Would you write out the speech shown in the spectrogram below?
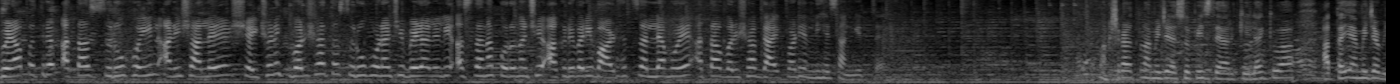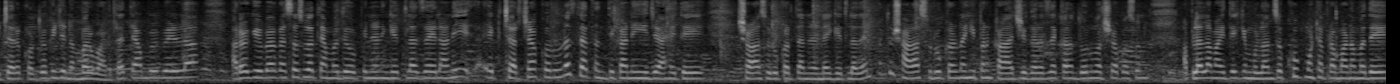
वेळापत्रक आता सुरू होईल आणि शालेय शैक्षणिक वर्ष आता सुरू होण्याची वेळ आलेली असताना कोरोनाची आकडेवारी वाढत चालल्यामुळे आता वर्षा गायकवाड यांनी हे सांगितलंय. मागच्या काळात आम्ही ज्या एस ओ पीज तयार केल्या किंवा आताही आम्ही ज्या विचार करतो की जे नंबर वाढतात त्यामुळे वेळेला आरोग्य विभागाचा सुद्धा त्यामध्ये ओपिनियन घेतला जाईल आणि एक चर्चा करूनच त्या ठिकाणी जे आहे ते शाळा सुरू करताना निर्णय घेतला जाईल. पण तो शाळा सुरू करणं ही पण काळाची गरज आहे कारण दोन वर्षापासून आपल्याला माहिती आहे की मुलांचं खूप मोठ्या प्रमाणामध्ये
